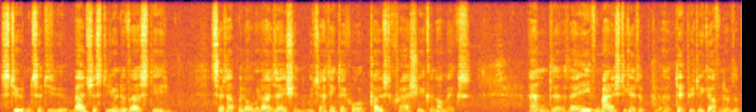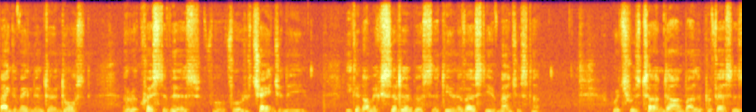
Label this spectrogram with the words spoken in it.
students at U- Manchester University set up an organisation which I think they call post-crash economics, and uh, they even managed to get a, a, deputy governor of the Bank of England to endorse a request of theirs for, for a change in the economic syllabus at the University of Manchester, which was turned down by the professors,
